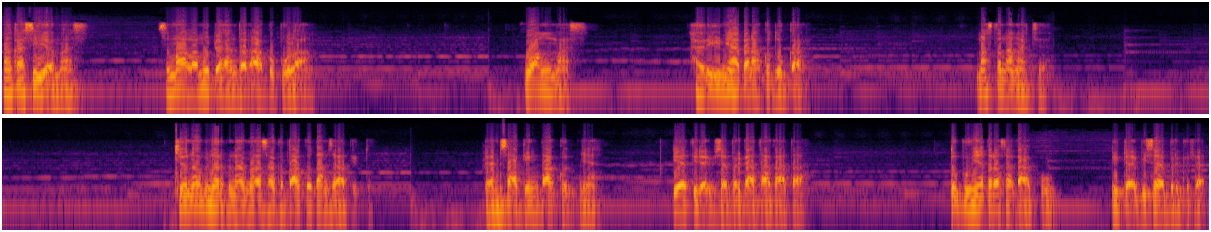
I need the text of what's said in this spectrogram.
Makasih ya mas, semalam udah antar aku pulang uang mas. Hari ini akan aku tukar. Mas tenang aja. Jono benar-benar merasa ketakutan saat itu. Dan saking takutnya, dia tidak bisa berkata-kata. Tubuhnya terasa kaku, tidak bisa bergerak.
